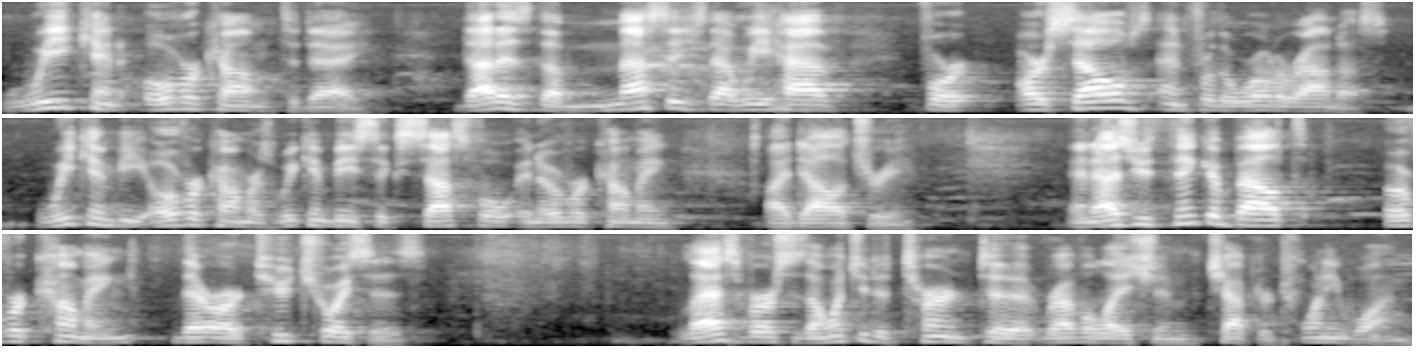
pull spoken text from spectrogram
We can overcome today. That is the message that we have for ourselves and for the world around us we can be overcomers. We can be successful in overcoming idolatry. And as you think about overcoming, there are two choices. Last verses, I want you to turn to Revelation chapter 21.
